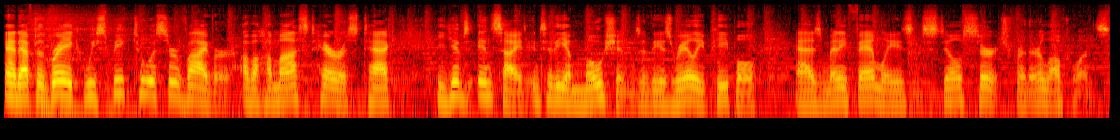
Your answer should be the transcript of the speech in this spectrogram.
And after the break, we speak to a survivor of a Hamas terrorist attack. He gives insight into the emotions of the Israeli people as many families still search for their loved ones.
